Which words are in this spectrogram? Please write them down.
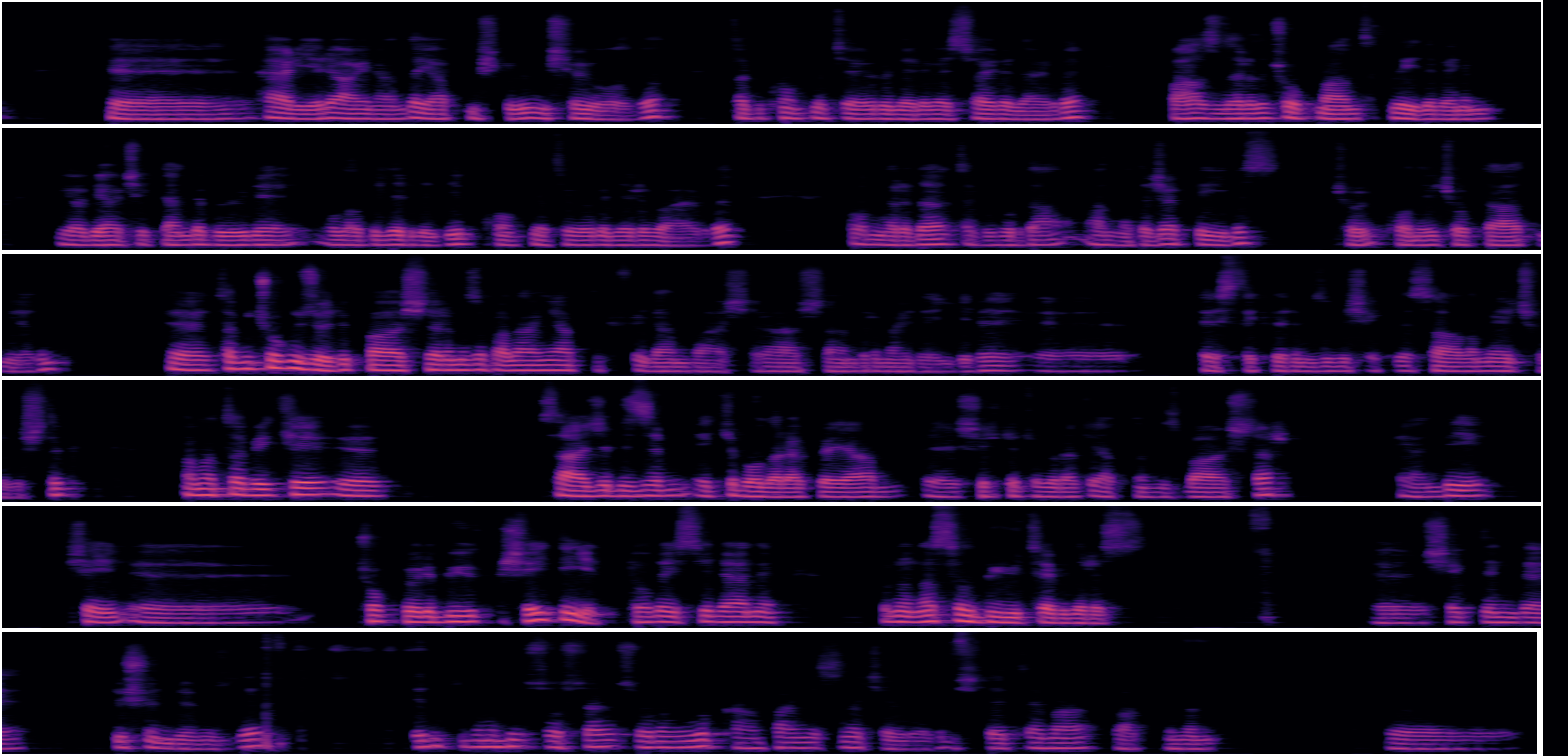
e, her yeri aynı anda yapmış gibi bir şey oldu. Tabii komplo teorileri vesairelerde bazıları da çok mantıklıydı. Benim ya gerçekten de böyle olabilir dediğim komplo teorileri vardı. Onları da tabii burada anlatacak değiliz. Çok, konuyu çok dağıtmayalım. E, tabii çok üzüldük. Bağışlarımızı falan yaptık filan bağışları, ağaçlandırmayla ilgili e, desteklerimizi bir şekilde sağlamaya çalıştık. Ama tabii ki e, sadece bizim ekip olarak veya e, şirket olarak yaptığımız bağışlar yani bir şey e, çok böyle büyük bir şey değil. Dolayısıyla hani bunu nasıl büyütebiliriz e, şeklinde düşündüğümüzde dedik ki bunu bir sosyal sorumluluk kampanyasına çevirelim. İşte Tema Vakfı'nın e,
